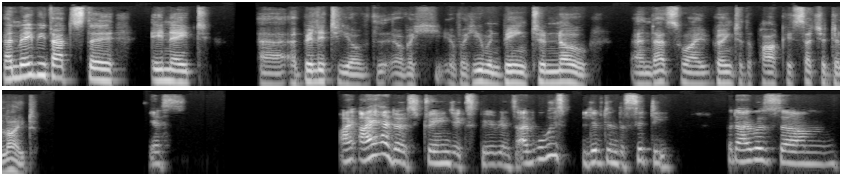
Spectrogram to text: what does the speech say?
And maybe that's the innate uh, ability of the, of a of a human being to know, and that's why going to the park is such a delight. Yes, I I had a strange experience. I've always lived in the city, but I was um,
